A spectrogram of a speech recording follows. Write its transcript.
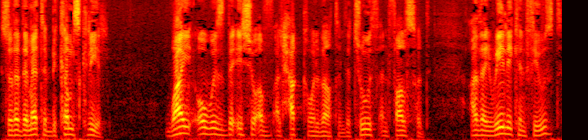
so that the matter becomes clear. Why always the issue of Al Haqq wal Batil, the truth and falsehood? Are they really confused?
